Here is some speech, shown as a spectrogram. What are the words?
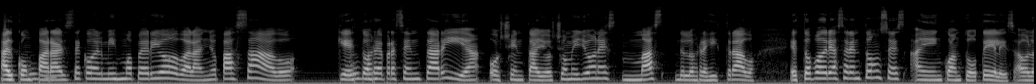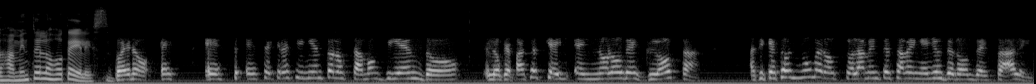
al compararse con el mismo periodo al año pasado, que esto representaría 88 millones más de los registrados. Esto podría ser entonces en cuanto a hoteles, a alojamiento en los hoteles. Bueno, ese crecimiento lo estamos viendo. Lo que pasa es que él, no lo desglosa. Así que esos números solamente saben ellos de dónde salen.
